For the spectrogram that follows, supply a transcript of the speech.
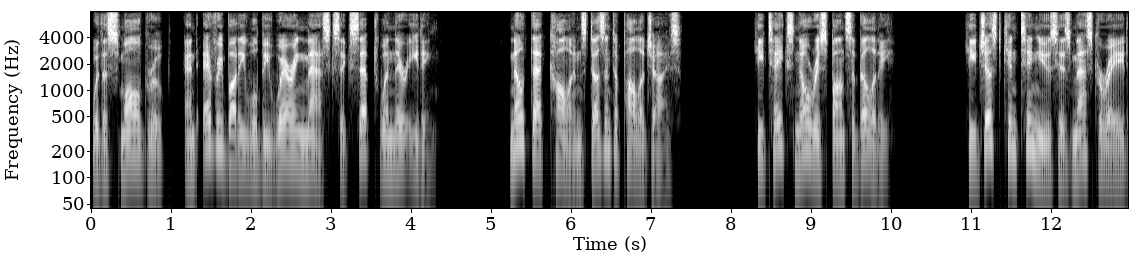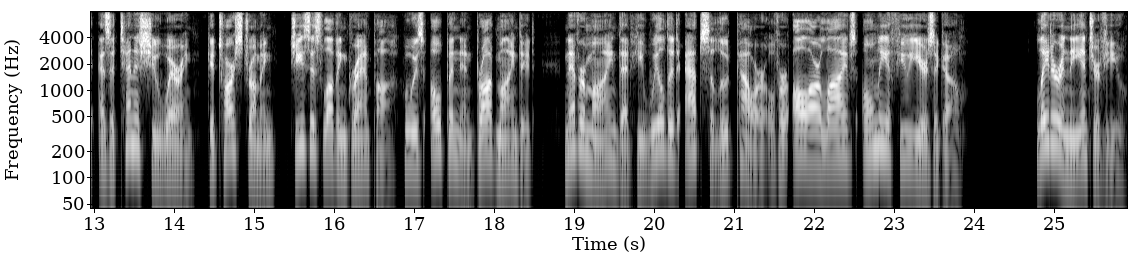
with a small group, and everybody will be wearing masks except when they're eating. Note that Collins doesn't apologize. He takes no responsibility. He just continues his masquerade as a tennis shoe wearing, guitar strumming, Jesus loving grandpa who is open and broad minded, never mind that he wielded absolute power over all our lives only a few years ago. Later in the interview,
